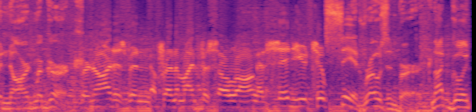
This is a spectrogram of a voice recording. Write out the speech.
Bernard McGurk. Bernard has been a friend of mine for so long. And Sid, you too. Sid Rosenberg. Not good,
